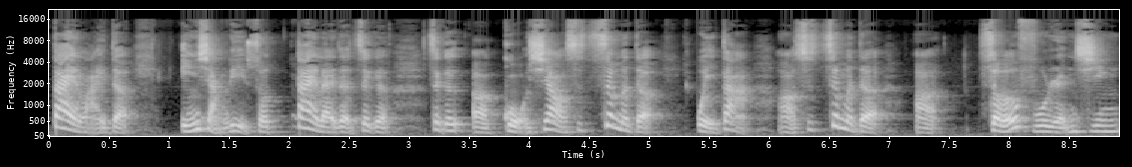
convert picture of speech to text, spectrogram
带来的影响力，所带来的这个这个呃果效是这么的伟大啊，是这么的啊折服人心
